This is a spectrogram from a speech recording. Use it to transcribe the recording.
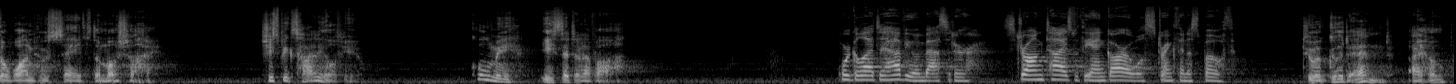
The one who saved the Moshae. She speaks highly of you. Call me Issa de Navarre. We're glad to have you, Ambassador. Strong ties with the Angara will strengthen us both. To a good end, I hope.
